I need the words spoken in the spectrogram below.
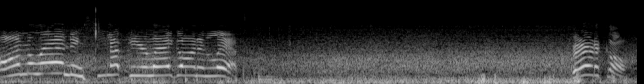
On the landing, sit up, get your leg on and lift. Vertical.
